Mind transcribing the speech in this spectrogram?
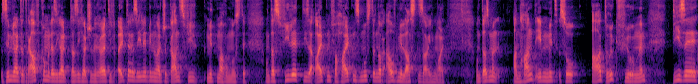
sind wir halt da drauf gekommen, dass ich halt, dass ich halt schon eine relativ ältere Seele bin und halt schon ganz viel mitmachen musste. Und dass viele dieser alten Verhaltensmuster noch auf mir lasten, sage ich mal. Und dass man anhand eben mit so Art Rückführungen diese,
